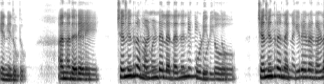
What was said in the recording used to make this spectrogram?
ಎಂದು. ಅಂದರೆ ಚಂದ್ರಮಂಡಲದಲ್ಲಿ ಕುಳಿತು ಚಂದ್ರನ ಕಿರಣಗಳ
